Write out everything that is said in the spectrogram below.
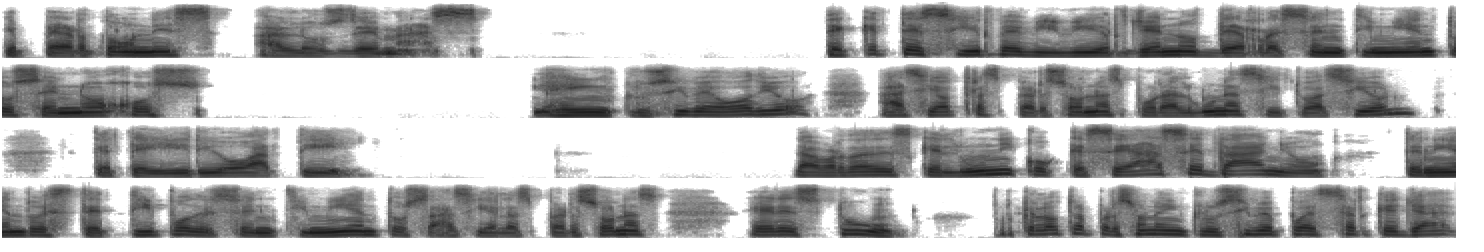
que perdones a los demás. ¿De qué te sirve vivir lleno de resentimientos, enojos, e inclusive odio hacia otras personas por alguna situación que te hirió a ti. La verdad es que el único que se hace daño teniendo este tipo de sentimientos hacia las personas eres tú, porque la otra persona inclusive puede ser que ya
